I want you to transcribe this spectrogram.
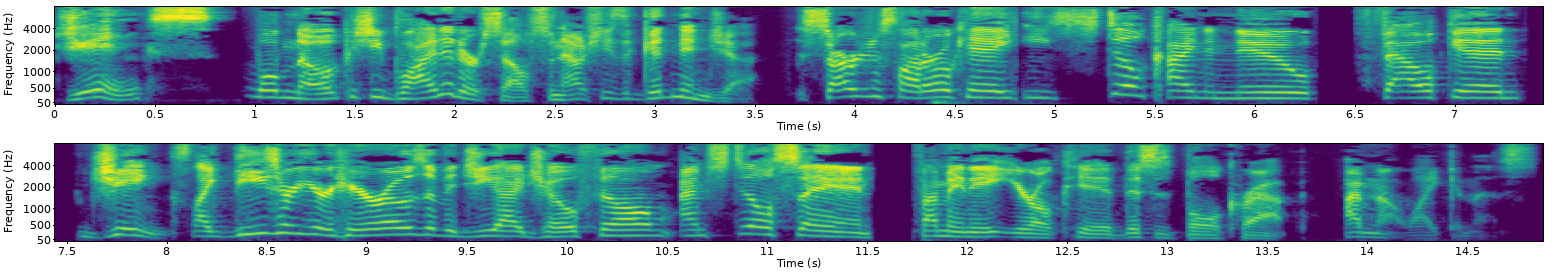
Jinx. Well, no, because she blinded herself, so now she's a good ninja. Sergeant Slaughter, okay, he's still kind of new. Falcon, Jinx, like these are your heroes of a G.I. Joe film. I'm still saying, if I'm an eight year old kid, this is bullcrap. I'm not liking this.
